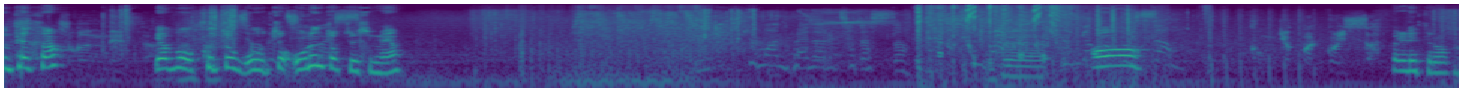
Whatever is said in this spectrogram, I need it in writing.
눕혔어? 여보, 그쪽, 오, 저, 오른쪽 조심해요. 어. 빨리 들어가.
